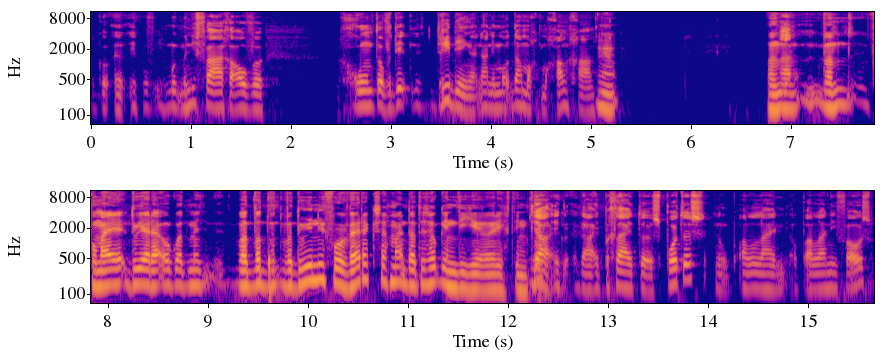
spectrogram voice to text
Ik, ik, moet me niet vragen over grond, over dit. Drie dingen. Nou, die, dan mag ik mijn gang gaan. Ja. Want, Ah. want voor mij doe jij daar ook wat met. Wat, wat, wat, wat doe je nu voor werk, zeg maar? Dat is ook in die eh, richting. Toch? Ja, ik, ja, ik begeleid eh, sporters op allerlei, op allerlei niveaus.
